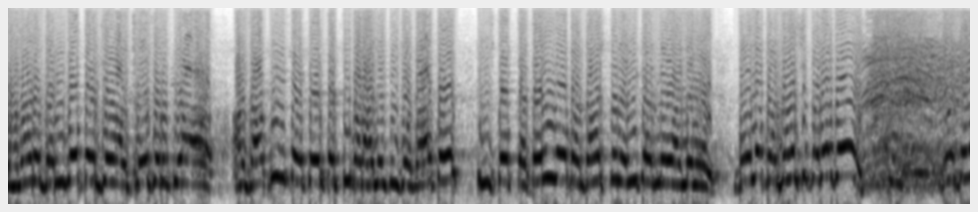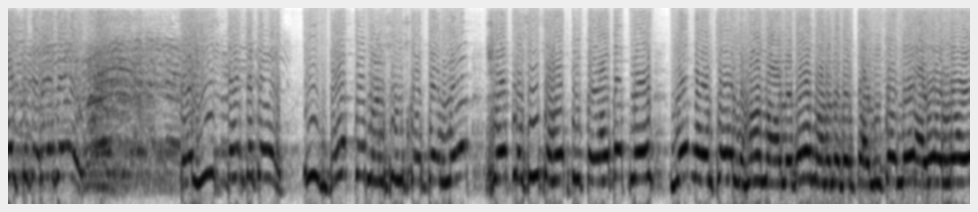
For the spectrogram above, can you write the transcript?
हमारे गरीबों पर जो छह सौ रुपया आज़ादी पे पेड़ पट्टी बढ़ाने की जो बात है इसको कतई वो बर्दाश्त नहीं करने हैं बोलो, बर्दाश्त करोगे? बर्दाश्त करोगे? तो इस दर्द को, इस बात को महसूस करते हुए शेख रशीद साहब की कयादत में ये मोर्चा यहाँ मालेगांव महानगर पालिका में आया हुआ है।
